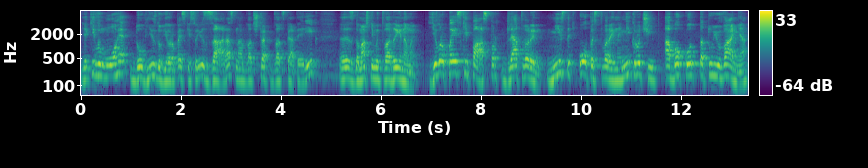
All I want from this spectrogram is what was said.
які вимоги до в'їзду в Європейський Союз зараз на 24-25 рік е, з домашніми тваринами. Європейський паспорт для тварин містить опис тварини, мікрочіп або код татуювання,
